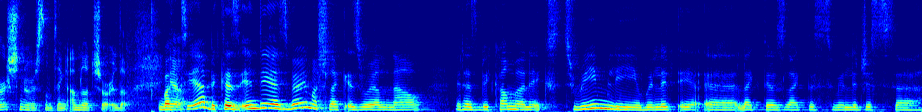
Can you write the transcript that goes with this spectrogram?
version or something. I'm not sure though. But Yeah. yeah. because India is very much like Israel now. It has become an extremely relig- uh, uh, like there's like this religious. Uh,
